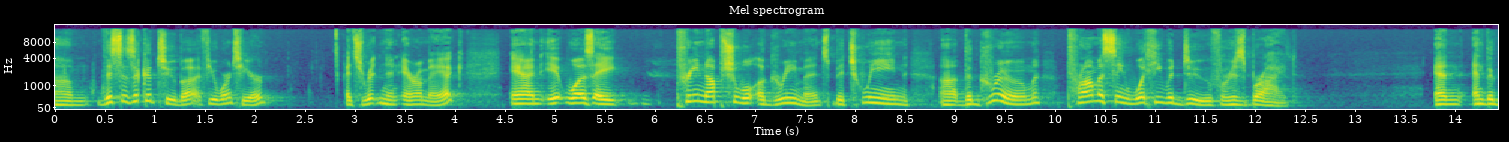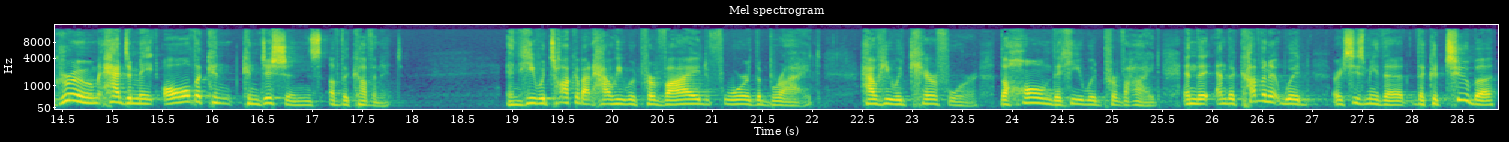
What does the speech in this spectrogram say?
Um, this is a ketubah, if you weren't here. It's written in Aramaic, and it was a prenuptial agreement between uh, the groom promising what he would do for his bride. And, and the groom had to meet all the con- conditions of the covenant. And he would talk about how he would provide for the bride how he would care for her, the home that he would provide. And the, and the covenant would, or excuse me, the, the ketubah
